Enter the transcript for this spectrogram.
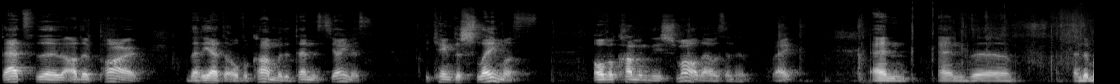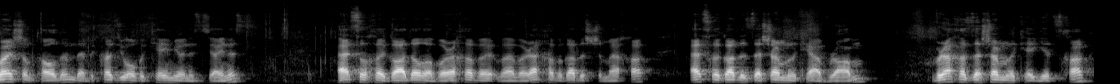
That's the, the other part that he had to overcome with the ten Nisyanis. He came to Shlemus, overcoming the Yishmael that was in him, right? And and uh, and the Bershom told him that because you overcame your Nisyanis, Etzelcha Gadol Avarecha Vavarecha V'Gadol Shemecha Etzelcha Gadol Zeshem L'Kei Avram V'Recha Zeshem L'Kei Yitzchak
